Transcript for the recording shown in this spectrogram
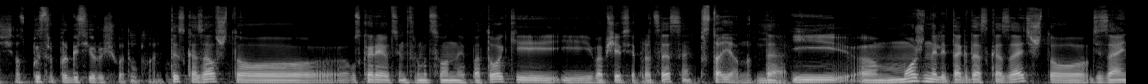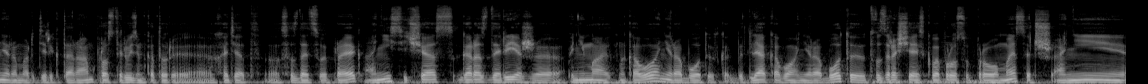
сейчас быстро прогрессирующих в этом плане. Ты сказал, что ускоряются информационные потоки и вообще все процессы. Постоянно. Да. И э, можно ли тогда сказать, что дизайнерам, арт-директорам, просто людям, которые хотят э, создать свой проект, они сейчас гораздо реже понимают, на кого они работают, как бы для кого они работают. Возвращаясь к вопросу про месседж, они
